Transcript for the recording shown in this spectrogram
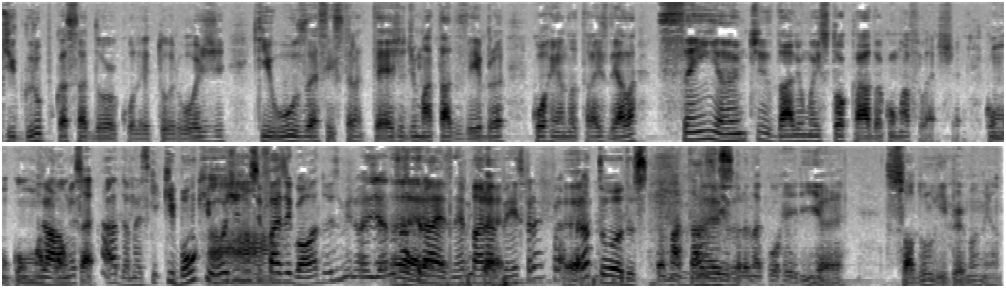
de grupo caçador-coletor hoje que usa essa estratégia de matar zebra correndo atrás dela sem antes dar-lhe uma estocada com uma flecha, com, com uma Dá ponta. uma estocada, mas que, que bom que hoje não se Ah. faz igual a dois milhões de anos É, atrás, né? pois Parabéns pra para É. todos. Pra matar Mas- zebra na correria é só do Lieberman mesmo.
